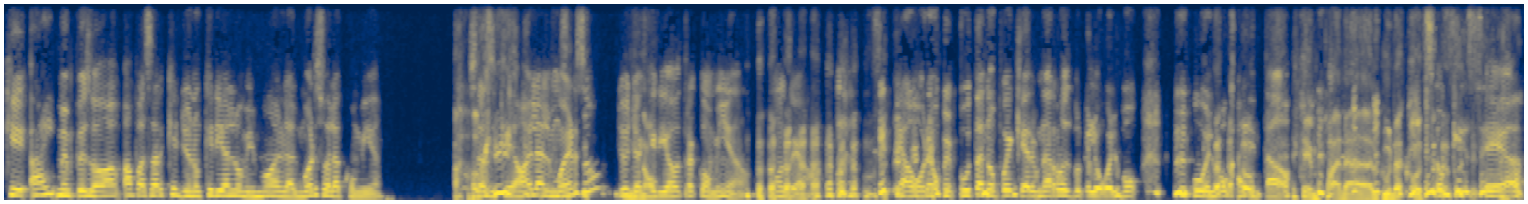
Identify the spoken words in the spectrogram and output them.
que, ay, me empezó a, a pasar que yo no quería lo mismo del almuerzo o la comida. O sea, si quedaba el almuerzo, yo ya No. quería otra comida. O sea, y ahora, güey, puta, no puede quedar un arroz porque lo vuelvo, lo vuelvo calentado. Empanada, alguna cosa. Lo que sea,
